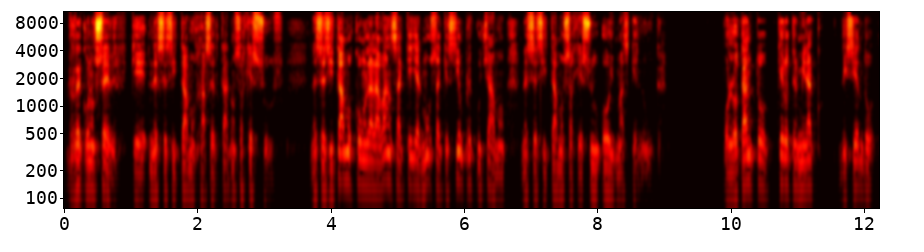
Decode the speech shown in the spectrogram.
reconocer que necesitamos acercarnos a Jesús. Necesitamos, como la alabanza aquella hermosa que siempre escuchamos, necesitamos a Jesús hoy más que nunca. Por lo tanto, quiero terminar diciendo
